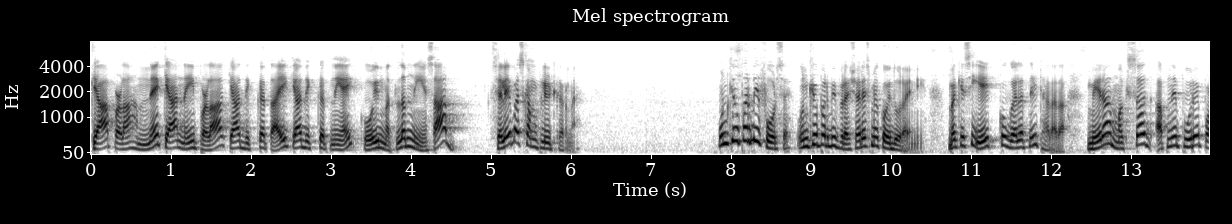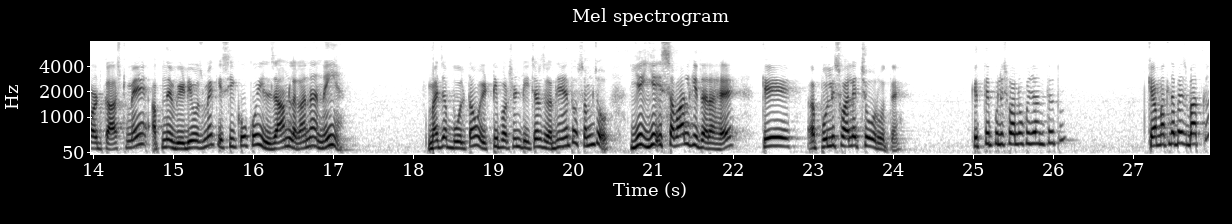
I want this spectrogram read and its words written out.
क्या पढ़ा हमने, क्या नहीं पढ़ा, क्या दिक्कत आई, क्या दिक्कत नहीं आई, कोई मतलब नहीं है साहब। सिलेबस कंप्लीट करना है। उनके ऊपर भी फोर्स है, उनके ऊपर भी प्रेशर है, इसमें कोई दो राय नहीं मैं किसी एक को गलत नहीं ठहरा रहा। मेरा मकसद अपने पूरे पॉडकास्ट में, अपने वीडियोस में किसी को कोई इल्ज़ाम लगाना नहीं है। मैं जब बोलता हूँ 80 परसेंट टीचर्स गधे हैं तो समझो, ये ये इस सवाल की तरह है कि पुलिस वाले चोर होते हैं। कितने पुलिस वालों को जानते हो तुम? क्या मतलब है इस बात का?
